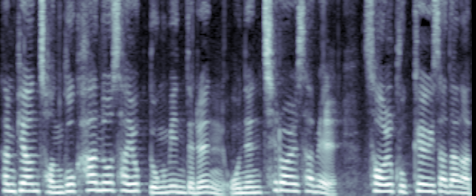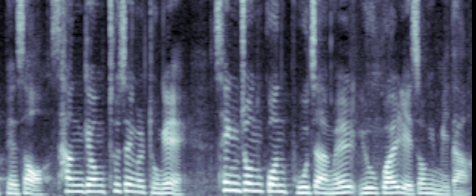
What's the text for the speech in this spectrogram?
한편 전국 한우 사육 농민들은 오는 7월 3일 서울 국회의사당 앞에서 상경 투쟁을 통해 생존권 보장을 요구할 예정입니다.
